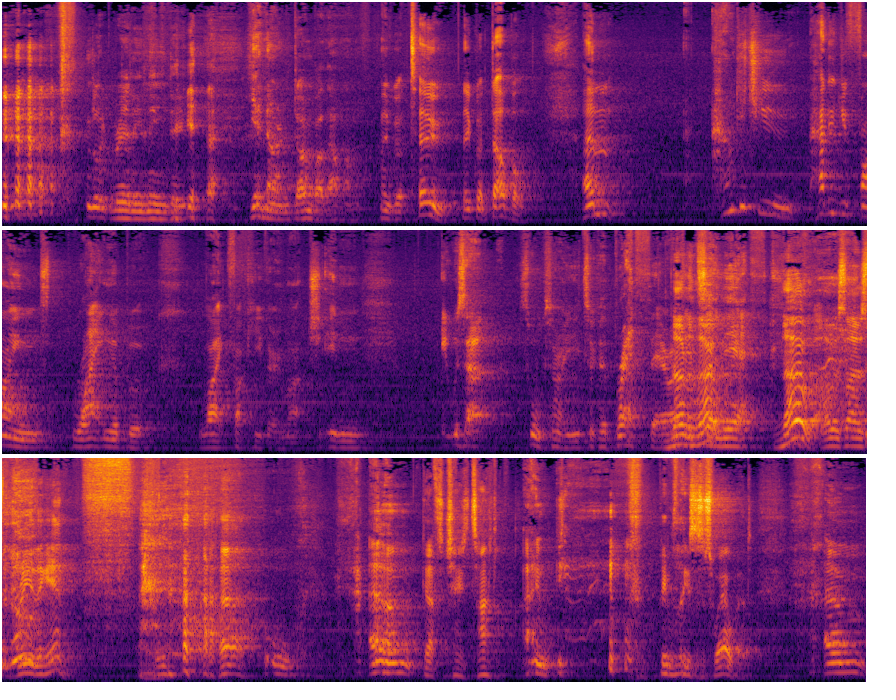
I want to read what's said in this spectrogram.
You look really needy. Yeah. Yeah, no, I'm done by that one. They've got two. They've got double. Um, how did you How did you find writing a book like "Fuck You Very Much"? In it was a. Oh, sorry, you took a breath there. I No, no, no, say the F. no. I was I was breathing in. Um, Gonna have to change the title. People think it's a swear word. um,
